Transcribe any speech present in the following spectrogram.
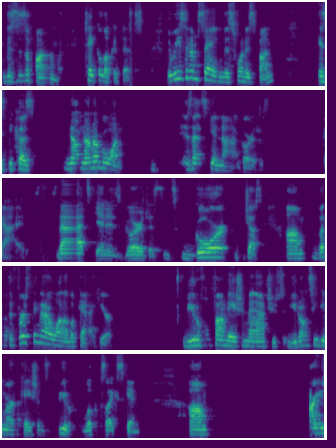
This is a fun one. Take a look at this. The reason I'm saying this one is fun is because no, no number one, is that skin not gorgeous? guys. That skin is gorgeous. It's gorgeous. Um, but the first thing that I want to look at here, beautiful foundation match. You, you don't see demarcations. It's beautiful. Looks like skin. Um, are you?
